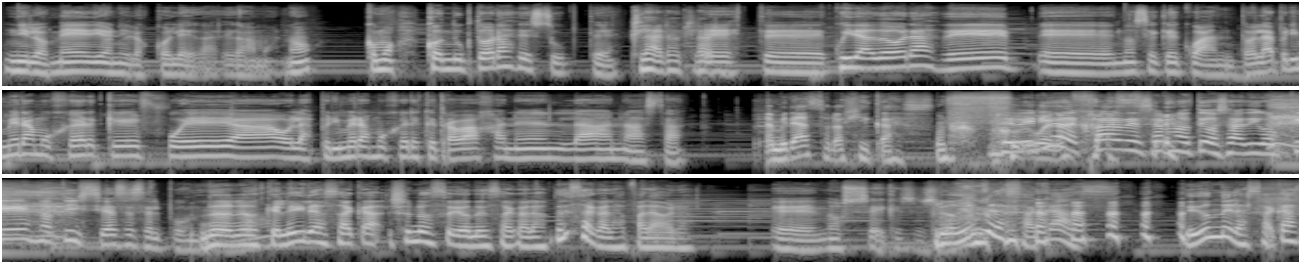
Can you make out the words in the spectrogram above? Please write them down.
ni los medios ni los colegas, digamos, ¿no? Como conductoras de subte. Claro, claro. Este, cuidadoras de eh, no sé qué cuánto. La primera mujer que fue a, o las primeras mujeres que trabajan en la NASA. La mirada zoológica es una Debería dejar de ser noticia. O sea, digo, ¿qué es noticia? Ese es el punto. No, no, es que Leila saca. Yo no sé dónde saca las. ¿Dónde saca las palabras? Eh, no sé qué sé yo. ¿Pero de dónde las sacás? ¿De dónde las sacás?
